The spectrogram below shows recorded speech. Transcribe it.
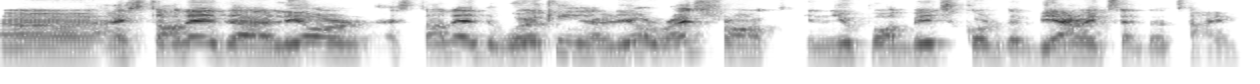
uh, I started a little, I started working in a little restaurant in Newport Beach called the Biarritz at the time.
